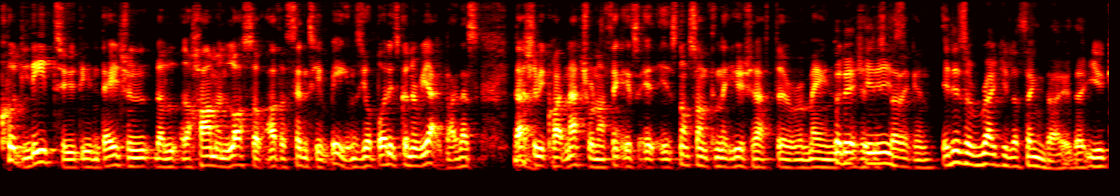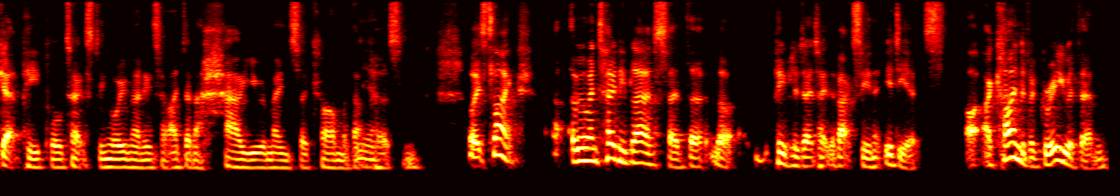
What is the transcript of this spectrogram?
could lead to the endangerment, the, the harm and loss of other sentient beings, your body's going to react. Like that's that should be quite natural. And I think it's it, it's not something that you should have to remain But it, it, is, in. it is a regular thing, though, that you get people texting or emailing saying, I don't know how you remain so calm with that Yeah. person. Well, it's like, I mean, when Tony Blair said that, look, people who don't take the vaccine are idiots, I, kind of agree with them,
